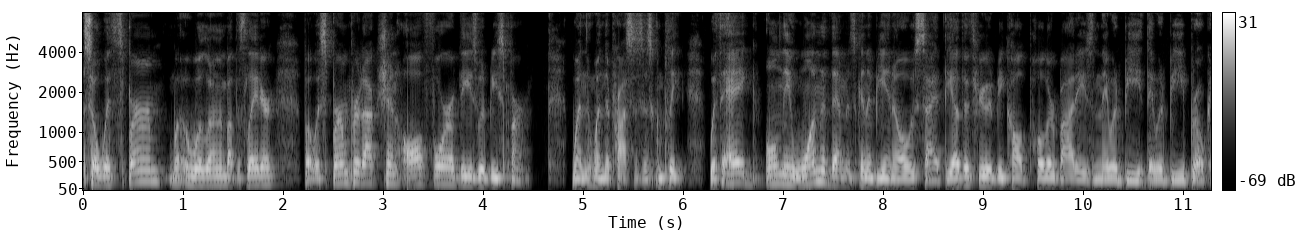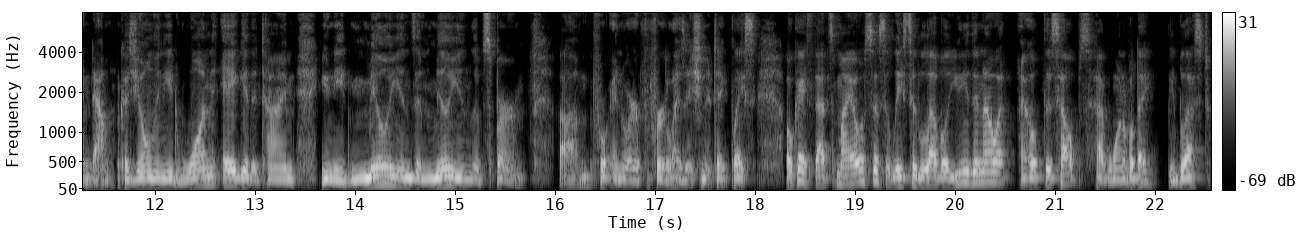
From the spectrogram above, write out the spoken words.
So with sperm, we'll learn about this later, but with sperm production, all four of these would be sperm when, when the process is complete. With egg, only one of them is going to be an oocyte. The other three would be called polar bodies and they would be they would be broken down because you only need one egg at a time. You need millions and millions of sperm um, for in order for fertilization to take place. Okay, so that's meiosis, at least to the level you need to know it. I hope this helps. Have a wonderful day. Be blessed.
